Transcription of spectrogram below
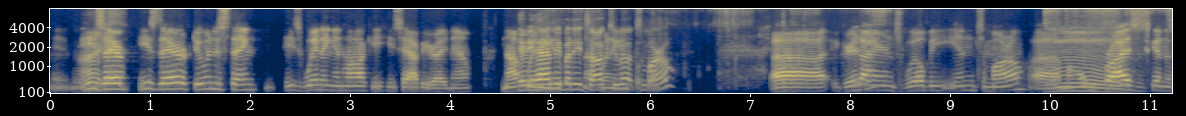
he's Nice. there he's there doing his thing he's winning in hockey he's happy right now not Have you had anybody not talk to you about tomorrow? Uh, Gridirons will be in tomorrow. Um, Home Mm. Fries is going to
